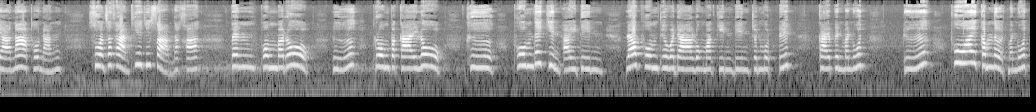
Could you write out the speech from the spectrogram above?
ญานาคเท่านั้น ส่วนสถานที่ที่สามนะคะ เป็นพรหมโลก หรือพรหมประกายโลก คือพรหมได้กลิ่นไอดิน แล้วพรหมเทวดาลงมากินดินจนหมดฤทธิ์กลายเป็นมนุษย์ หรือผู้ให้กำเนิดมนุษย์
